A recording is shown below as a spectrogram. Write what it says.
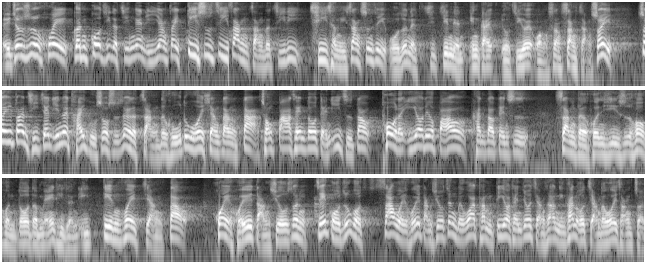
也就是会跟过去的经验一样，在第四季上涨的几率七成以上，甚至于我认为今今年应该有机会往上上涨。所以这一段期间，因为台股说实在的涨的幅度会相当大，从八千多点一直到破了一二六八二，看到电视上的分析师或很多的媒体人一定会讲到。会回档修正，结果如果稍微回档修正的话，他们第二天就讲上。你看我讲的非常准。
